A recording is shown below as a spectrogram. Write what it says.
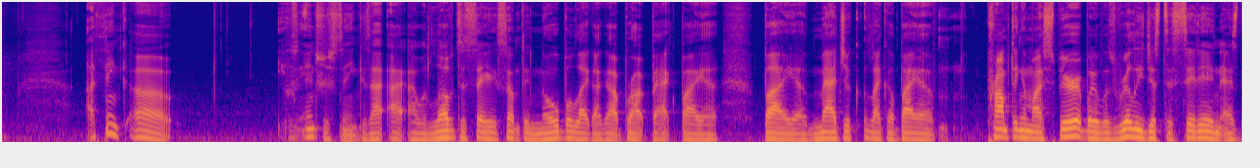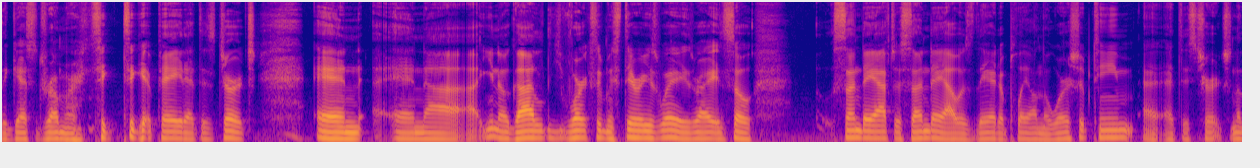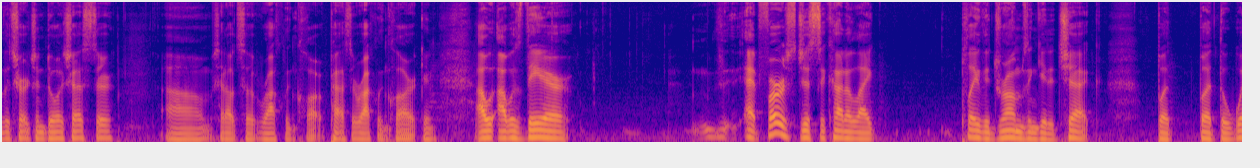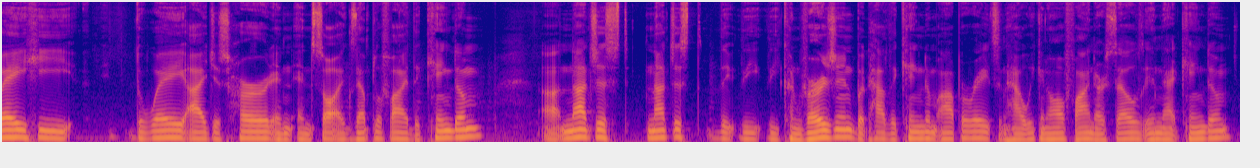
I think. Uh, it was interesting because I, I, I, would love to say something noble like I got brought back by a by a magic like a by a prompting in my spirit, but it was really just to sit in as the guest drummer to, to get paid at this church. And and uh, you know, God works in mysterious ways, right? And so Sunday after Sunday, I was there to play on the worship team at, at this church, another church in Dorchester. Um, shout out to Rockland Clark, Pastor Rockland Clark, and I, I was there at first just to kind of like play the drums and get a check but but the way he the way I just heard and, and saw exemplified the kingdom, uh, not just not just the, the, the conversion, but how the kingdom operates and how we can all find ourselves in that kingdom.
